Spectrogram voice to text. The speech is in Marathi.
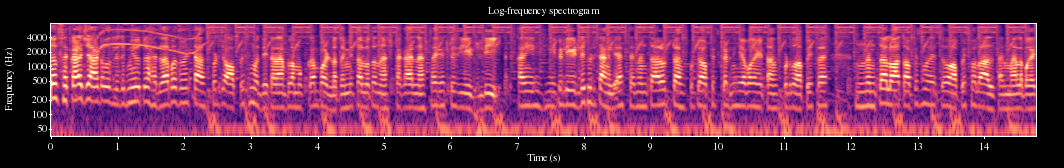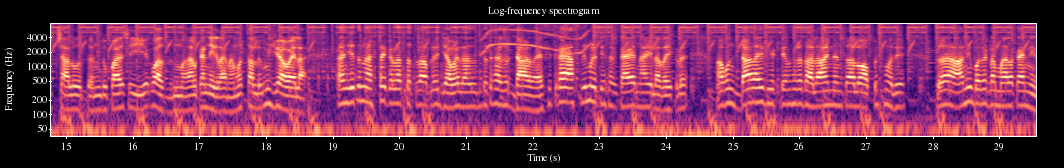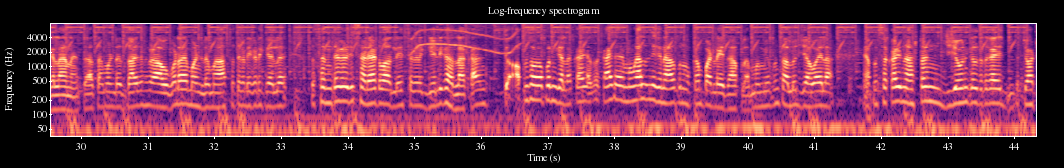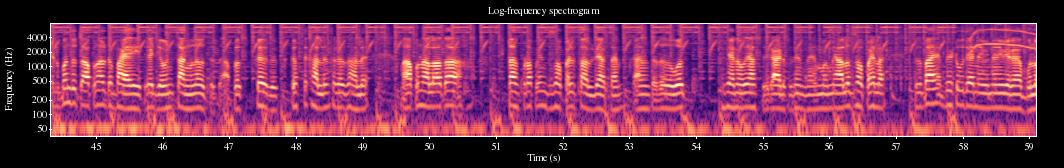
तर सकाळचे आठ वाजले तर मी होतो हैदराबादमध्ये ट्रान्सपोर्टच्या ऑफिसमध्ये कारण आपला मुक्काम पडला तर मी चाललो होतो नाश्ता काय नाश्ता घेतली इडली. कारण इकडली इडली थोडी चांगली असते. नंतर आलो ट्रान्सपोर्टच्या ऑफिसकडे हे बघा हे ट्रान्सपोर्टचं ऑफिस आहे. नंतर आलो आता ऑफिसमध्ये तो ऑफिसवाला आलता आणि मला बघायचं चालू होतं. आणि दुपारचे एक वाजलं. मला काय निघाला ना मग चाललो मी जेवायला. कारण जिथं नाश्ता केला तर आपल्याला जेवायला तर काय डाळ राईस. तिथं काय असली मिळते सर काय नाही लादा इकडं. आपण डाळ राईस घेतले मग सगळं झालं. आणि नंतर आलो ऑफिसमध्ये तर आणि बघितलं मला काय निघाला नाही. तर आता म्हणलं जायचं सगळं अवघड आहे म्हणलं. मग असं तिकडे इकडे केलं. तर संध्याकाळी साडेआठ वाजले सगळे गेली घरला. कारण ते ऑफिसवर पण गेला. काय आता काय काय मग मला निघणार आज पण मुक्काम पडला इथं आपला. मग मी पण चालू जेवायला. आपण सकाळी नाश्ता जेवण केलं तर काय त्याचे हॉटेल बंद होतं. आपण आलो तर बाहेर येतं काय जेवण चांगलं होतं. तर आपलं क- कसं खाल्लं सगळं झालं. मग आपण आलो आता ट्रान्सपोर्ट आपण झोपायला आहे आता. कारण तर रोज फॅन वगैरे असते काय अडचण येत नाही. मग मी आलो झोपायला. तर बाय भेटू द्या नवीन आणि वेगळ्या बोला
